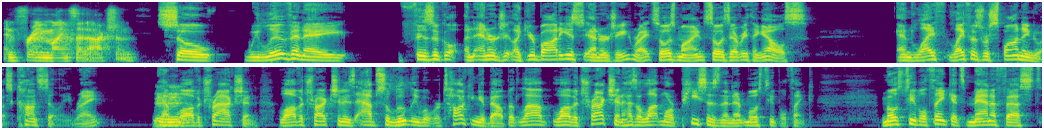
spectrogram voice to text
and frame mindset action? So we live in a physical, an energy, like your body is energy, right? So is mine, so is everything else. And life, life is responding to us constantly, right? We have Mhm. law of attraction. Law of attraction is absolutely what we're talking about, but law, law of attraction has a lot more pieces than most people think. most people think it's manifest,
